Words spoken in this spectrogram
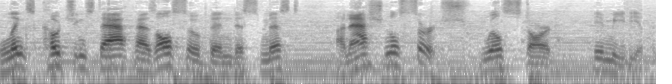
Link's coaching staff has also been dismissed. A national search will start immediately.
